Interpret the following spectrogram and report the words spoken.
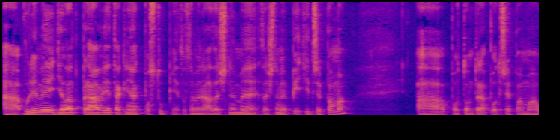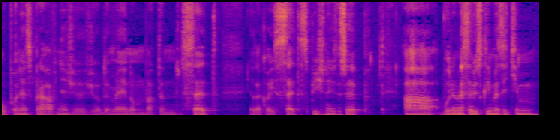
A budeme je dělat právě tak nějak postupně. To znamená, začneme, začneme pěti dřepama a potom teda po dřepama úplně správně, že, že jdeme jenom na ten set, je takový set spíš než dřep a budeme se vždycky mezi tím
